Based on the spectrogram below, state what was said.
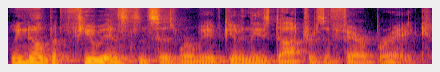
We know but few instances where we have given these doctors a fair break.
